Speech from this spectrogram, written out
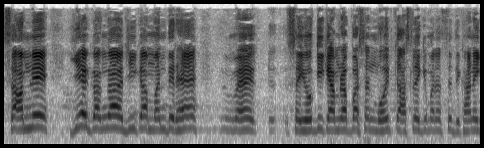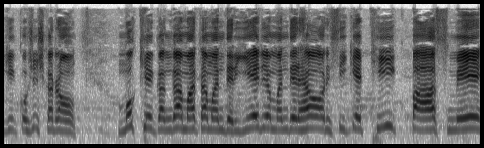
सामने ये गंगा जी का मंदिर है। मैं सहयोगी कैमरा पर्सन मोहित कासले की मदद से दिखाने की कोशिश कर रहा हूँ। मुख्य गंगा माता मंदिर, ये जो मंदिर है, और इसी के ठीक पास में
